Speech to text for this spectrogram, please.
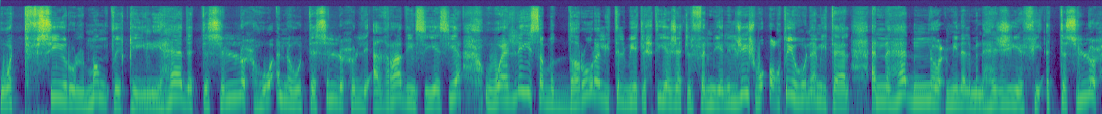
والتفسير المنطقي لهذا التسلح هو أنه تسلح لأغراض سياسية وليس بالضرورة لتلبية الاحتياجات الفنية للجيش. وأعطي هنا مثال أن هذا النوع من المنهجية في التسلح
